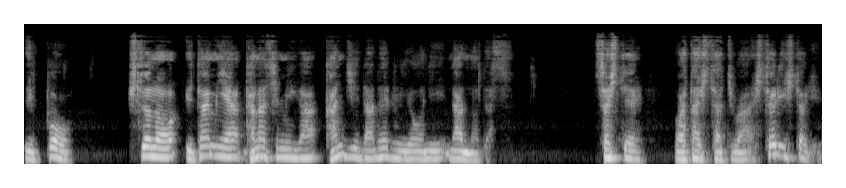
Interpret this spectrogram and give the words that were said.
一方、人の痛みや悲しみが感じられるようになるのです。そして私たちは一人一人、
